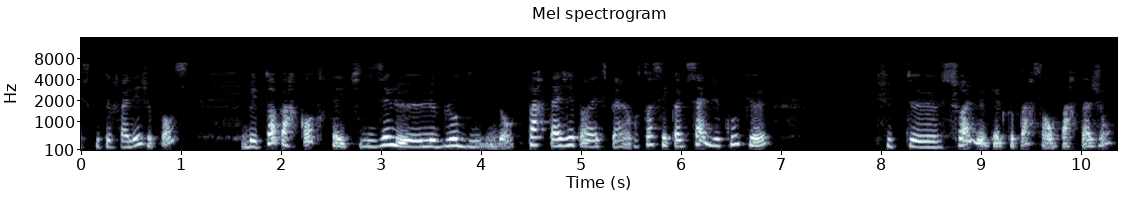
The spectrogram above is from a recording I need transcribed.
ce qu'il te fallait, je pense. Mais toi, par contre, t'as utilisé le, le blogging. Donc, partager ton expérience. Toi, c'est comme ça, du coup, que tu te soignes quelque part, c'est en partageant?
